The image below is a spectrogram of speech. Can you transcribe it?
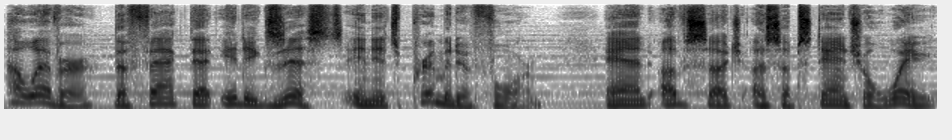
However, the fact that it exists in its primitive form and of such a substantial weight,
